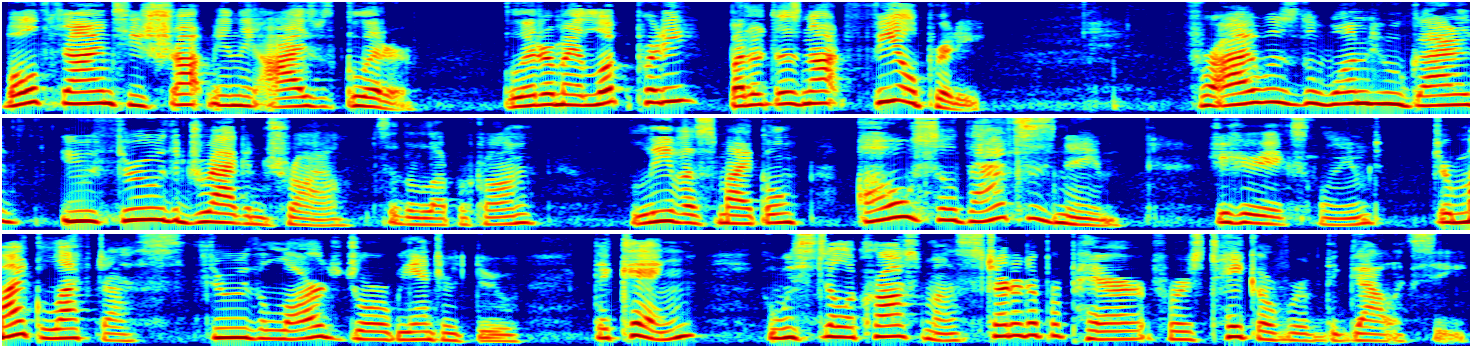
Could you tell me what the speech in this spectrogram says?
Both times he shot me in the eyes with glitter. Glitter may look pretty, but it does not feel pretty. For I was the one who guided you through the dragon trial, said the leprechaun. Leave us, Michael. Oh, so that's his name, Jahiri exclaimed. After Mike left us through the large door we entered through, the king, who was still across from us, started to prepare for his takeover of the galaxy.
